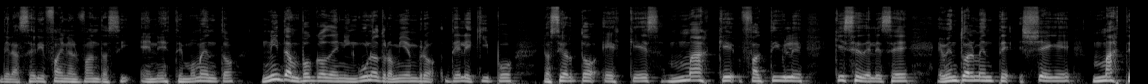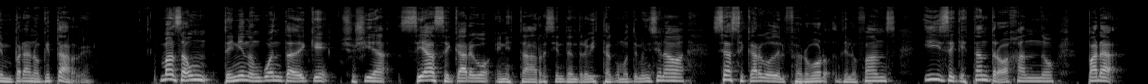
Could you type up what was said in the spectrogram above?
de la serie Final Fantasy en este momento, ni tampoco de ningún otro miembro del equipo. Lo cierto es que es más que factible que ese DLC eventualmente llegue más temprano que tarde. Más aún teniendo en cuenta de que Yoshida se hace cargo, en esta reciente entrevista como te mencionaba, se hace cargo del fervor de los fans y dice que están trabajando para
